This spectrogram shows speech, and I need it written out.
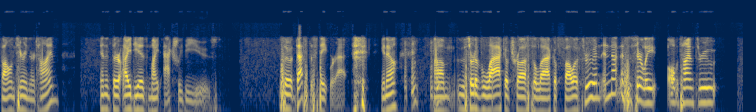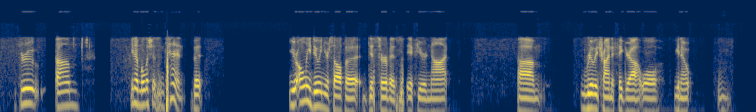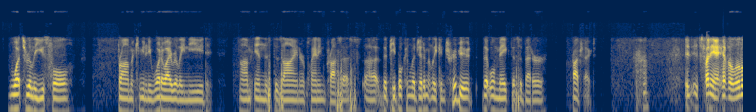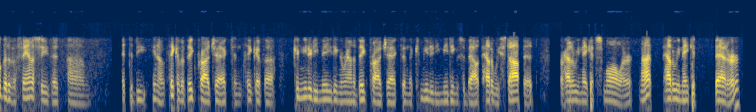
volunteering their time and that their ideas might actually be used. So that's the state we're at, you know? Mm-hmm. Mm-hmm. um, the sort of lack of trust, the lack of follow through, and, and not necessarily all the time through through um, you know malicious intent, but you're only doing yourself a disservice if you're not um, really trying to figure out well you know what's really useful from a community what do i really need um, in this design or planning process uh, that people can legitimately contribute that will make this a better project. Uh-huh. It, it's funny. I have a little bit of a fantasy that um, at the be, you know, think of a big project and think of a community meeting around a big project, and the community meetings about how do we stop it or how do we make it smaller, not how do we make it better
